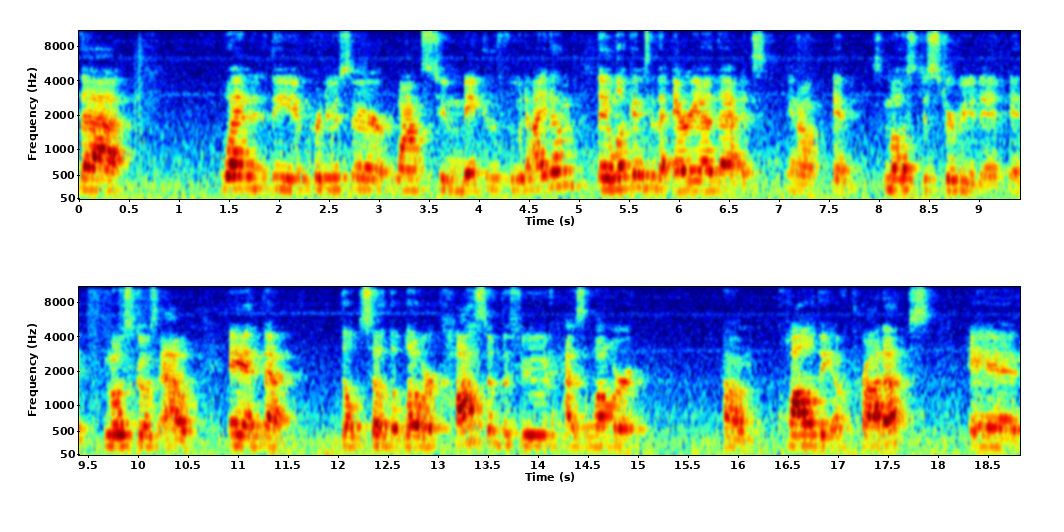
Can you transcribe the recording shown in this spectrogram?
that when the producer wants to make the food item, they look into the area that it's, you know, it's most distributed, it most goes out, and that the, so the lower cost of the food has lower um, quality of products, and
